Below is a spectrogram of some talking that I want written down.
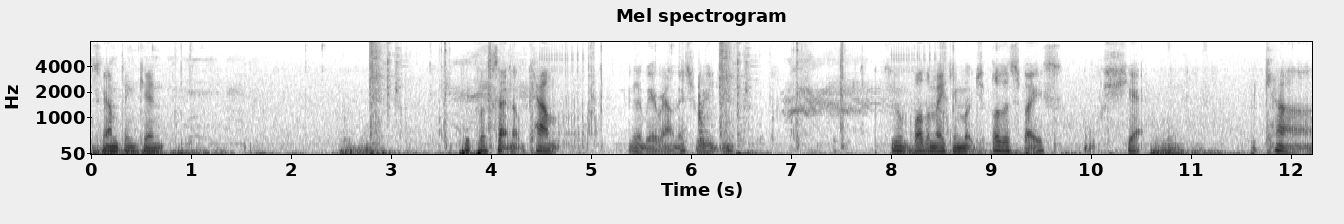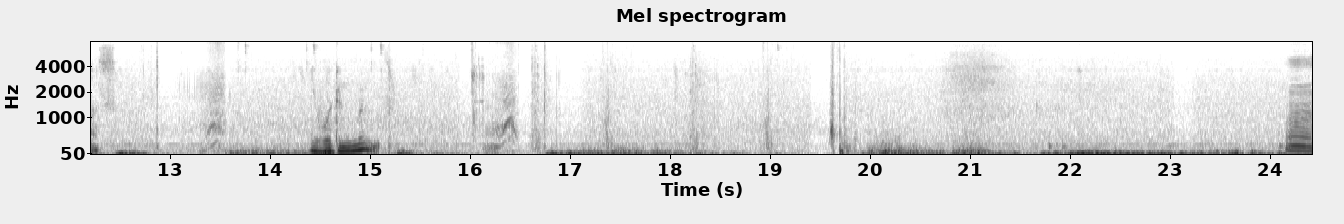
See, I'm thinking people are setting up camp. They're gonna be around this region. 'Cause you won't bother making much other space. Oh shit! Because you wouldn't move. Hmm.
